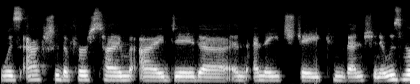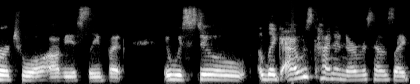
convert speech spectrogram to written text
was actually the first time i did uh, an nhj convention it was virtual obviously but it was still like I was kind of nervous. I was like,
